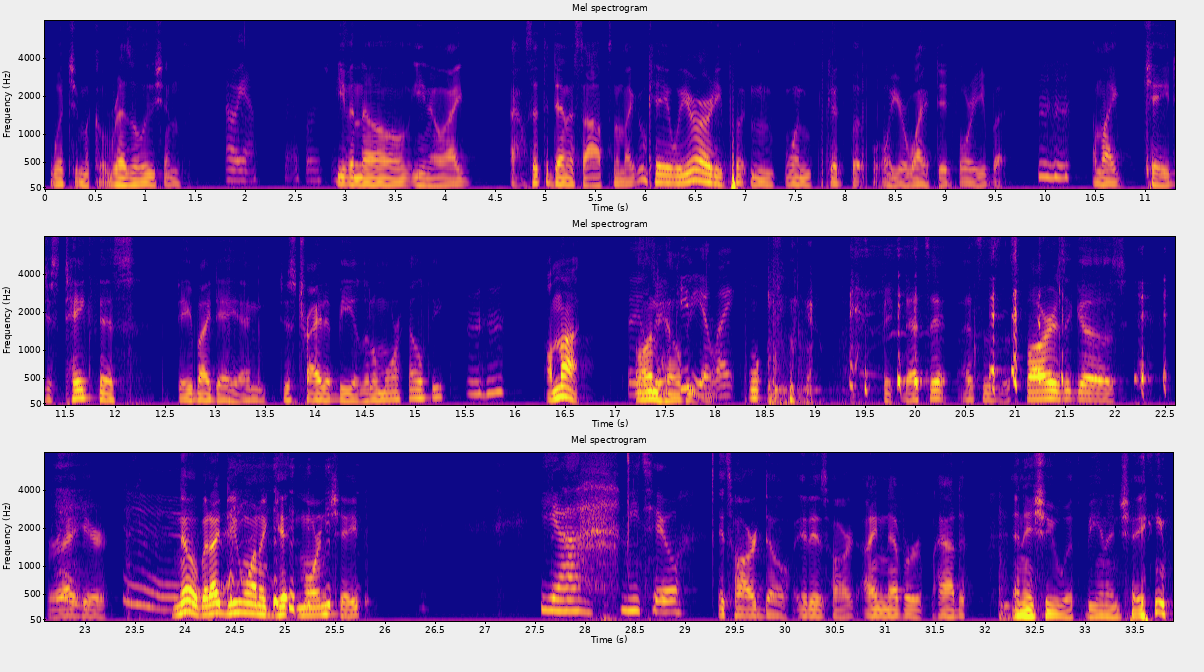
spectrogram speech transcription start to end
what you call resolutions. oh yeah, resolution. Even though you know I I was at the dentist office and I'm like, okay, well you're already putting one good foot. Well, your wife did for you, but hmm I'm like, okay, just take this day by day and just try to be a little more healthy. hmm I'm not. So Unhealthy. Well, that's it. That's as, as far as it goes, right here. No, but I do want to get more in shape. Yeah, me too. It's hard though. It is hard. I never had an issue with being in shape.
